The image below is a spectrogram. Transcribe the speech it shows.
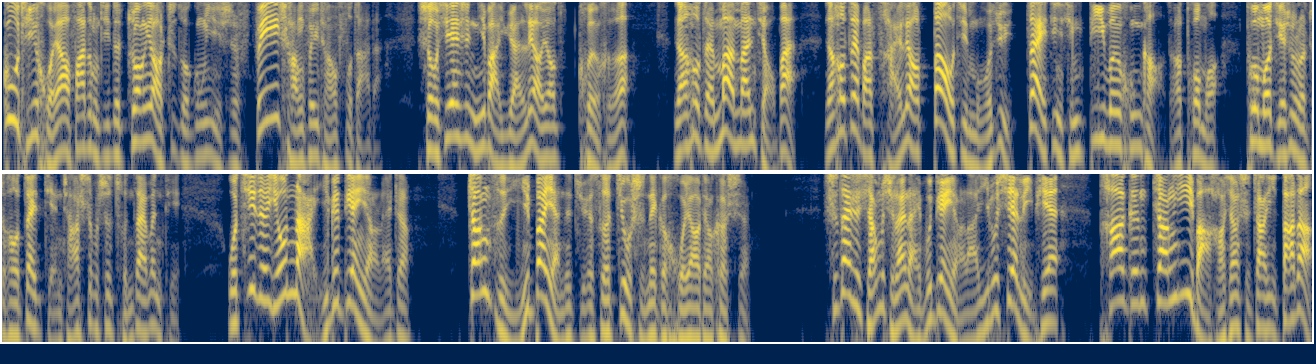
固体火药发动机的装药制作工艺是非常非常复杂的。首先是你把原料要混合，然后再慢慢搅拌，然后再把材料倒进模具，再进行低温烘烤，然后脱模。脱模结束了之后，再检查是不是存在问题。我记得有哪一个电影来着？章子怡扮演的角色就是那个火药雕刻师。实在是想不起来哪一部电影了，一部献礼片，他跟张译吧，好像是张译搭档，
